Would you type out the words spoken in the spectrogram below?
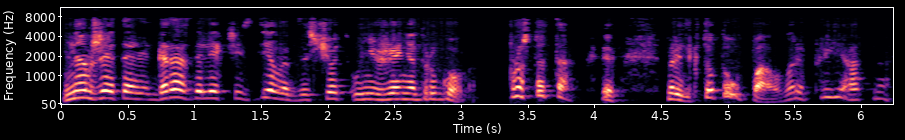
Нам же это гораздо легче сделать за счет унижения другого. Просто так. Смотрите, кто-то упал. Говорит, приятно.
